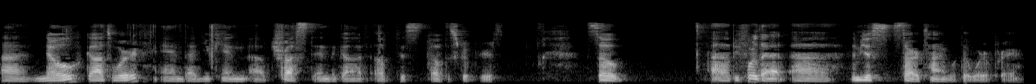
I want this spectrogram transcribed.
uh, know God's word and that you can, uh, trust in the God of this, of the scriptures. So uh, before that, uh, let me just start our time with a word of prayer.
